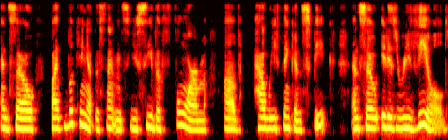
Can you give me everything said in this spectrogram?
And so by looking at the sentence, you see the form of how we think and speak. And so it is revealed,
